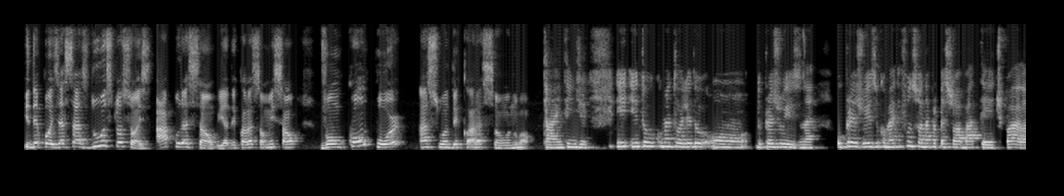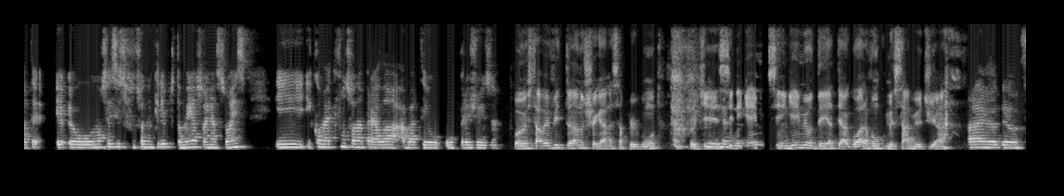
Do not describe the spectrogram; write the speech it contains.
e depois essas duas situações, a apuração e a declaração mensal, vão compor a sua declaração anual. Tá, entendi. E, e tu comentou ali do, um, do prejuízo, né? O prejuízo, como é que funciona para a pessoa abater? Tipo, ah, ela te, eu, eu, não sei se isso funciona em cripto também, ou só em ações. E, e como é que funciona para ela abater o, o, prejuízo? Eu estava evitando chegar nessa pergunta, porque se, ninguém, se ninguém me odeia até agora, vão começar a me odiar. Ai, meu Deus.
